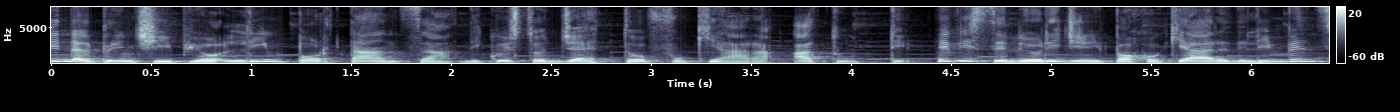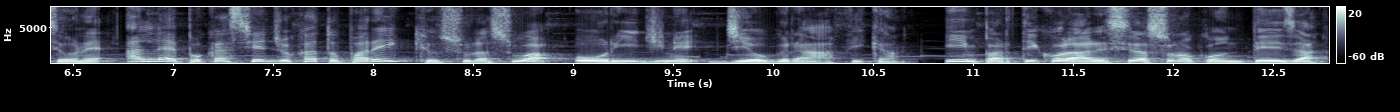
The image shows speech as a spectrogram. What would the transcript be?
Fin dal principio l'importanza di questo oggetto fu chiara a tutti e viste le origini poco chiare dell'invenzione, all'epoca si è giocato parecchio sulla sua origine geografica. In particolare se la sono contesa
